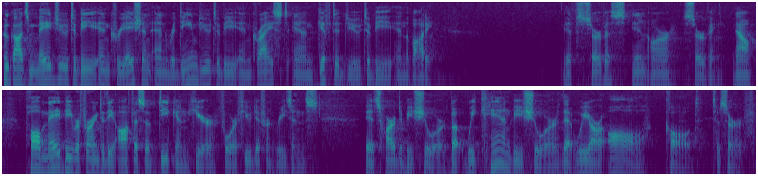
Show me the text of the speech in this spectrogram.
Who God's made you to be in creation and redeemed you to be in Christ and gifted you to be in the body. If service in our serving. Now, Paul may be referring to the office of deacon here for a few different reasons it's hard to be sure, but we can be sure that we are all called to serve.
